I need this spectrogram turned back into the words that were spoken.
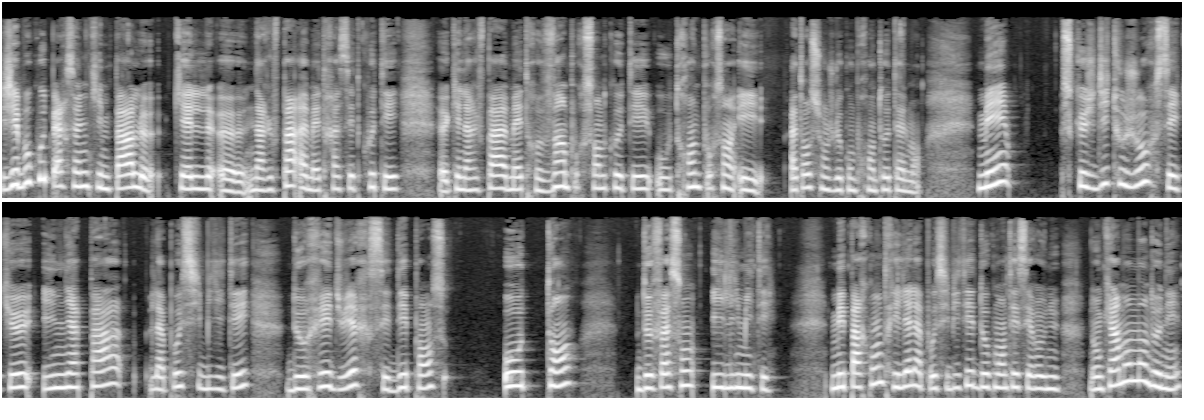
J'ai beaucoup de personnes qui me parlent qu'elles euh, n'arrivent pas à mettre assez de côté, euh, qu'elles n'arrivent pas à mettre 20% de côté ou 30%. Et attention, je le comprends totalement. Mais ce que je dis toujours, c'est qu'il n'y a pas la possibilité de réduire ses dépenses autant de façon illimitée. Mais par contre, il y a la possibilité d'augmenter ses revenus. Donc à un moment donné,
